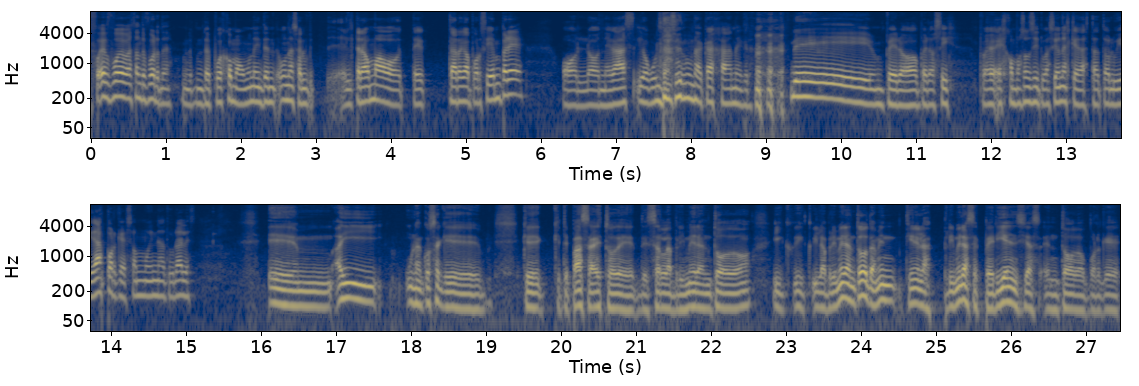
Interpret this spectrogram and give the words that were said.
fue, fue, bastante fuerte. Después como una, una el trauma o te carga por siempre o lo negás y ocultas en una caja negra. pero, pero sí, es como son situaciones que hasta te olvidas porque son muy naturales. Em, hay una cosa que, que, te pasa esto de, ser la primera en todo, y, la primera en todo también tiene las primeras experiencias en todo, porque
